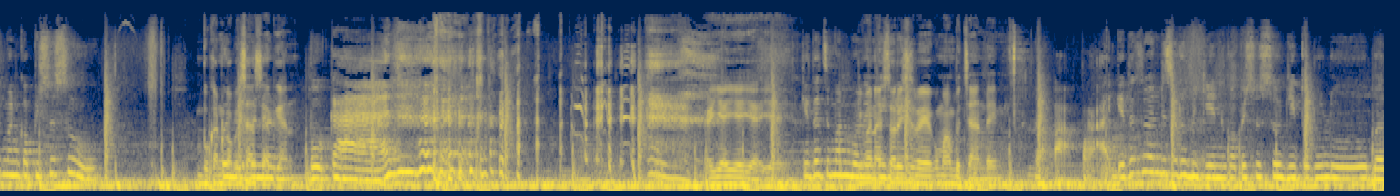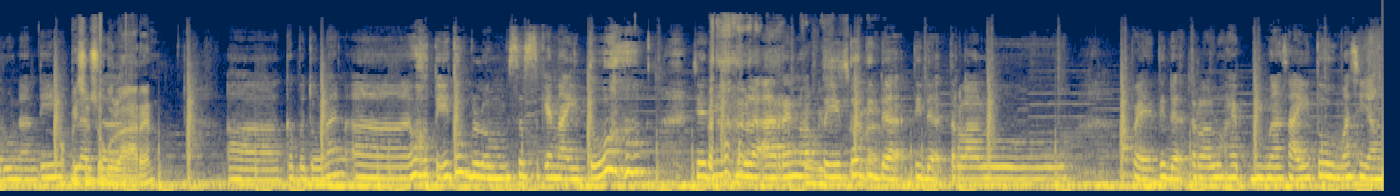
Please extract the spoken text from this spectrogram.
cuman kopi susu. Bukan kopi saset kan? bukan. Iya iya iya iya. kita cuman boleh Gimana? Bikin. sorry sorry aku mah bercanda ini. Kita cuman disuruh bikin kopi susu gitu dulu baru nanti Kopi susu belajar. gula aren. Eh, kebetulan eh, waktu itu belum seskena itu. Jadi gula aren waktu itu susu tidak tidak terlalu apa ya tidak terlalu hype di masa itu. Masih yang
